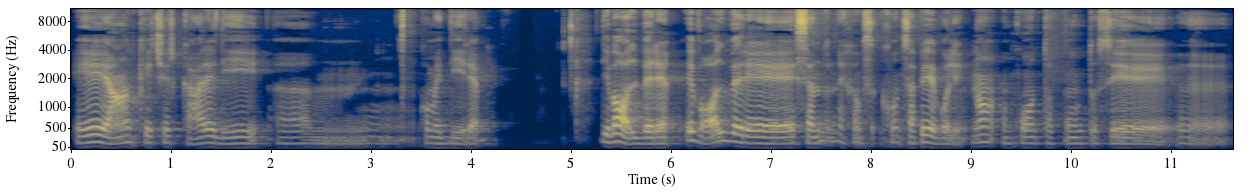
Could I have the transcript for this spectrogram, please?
e anche cercare di, um, come dire, di evolvere, evolvere essendone consapevoli, no? Un conto appunto se eh,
